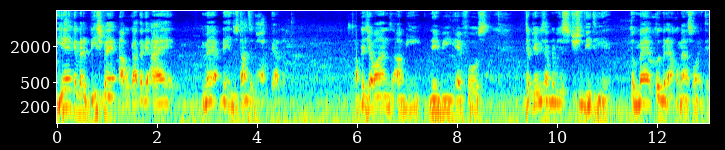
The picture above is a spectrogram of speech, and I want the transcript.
ये है कि मैंने बीच में आपको कहा था कि आए मैं अपने हिंदुस्तान से बहुत प्यार करता हूँ। अपने जवान आर्मी नेवी एयरफोर्स जब जेवी साहब ने मुझे सिचुएशन दी थी तो मैं खुद मेरे आँखों में आँसू आए थे।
